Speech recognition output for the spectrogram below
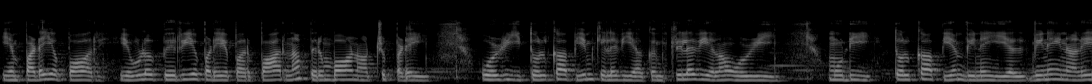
என் படையை பார் எவ்வளோ பெரிய படையை பார் பார்னா பெரும்பானாற்றுப்படை ஒழி தொல்காப்பியம் கிளவியாக்கம் கிளவியெல்லாம் ஒழி முடி தொல்காப்பியம் வினையியல் வினைனாலே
